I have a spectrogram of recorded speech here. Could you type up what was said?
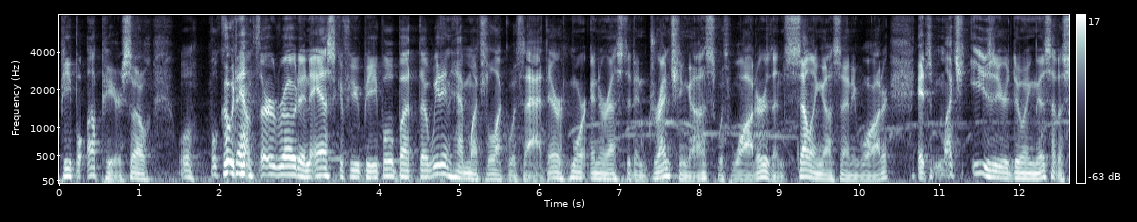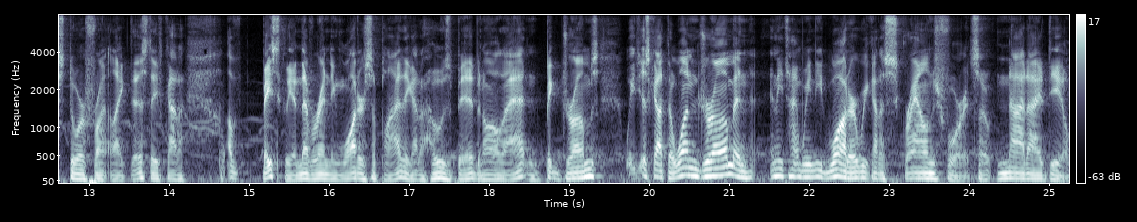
people up here. So we'll we'll go down Third Road and ask a few people, but uh, we didn't have much luck with that. They're more interested in drenching us with water than selling us any water. It's much easier doing this at a storefront like this. They've got a, a basically a never ending water supply. They got a hose bib and all that, and big drums. We just got the one drum, and anytime we need water, we got to scrounge for it. So not ideal.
